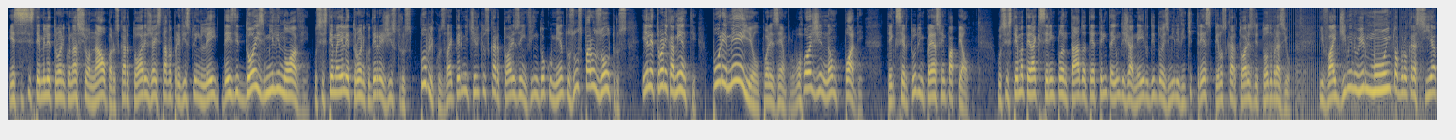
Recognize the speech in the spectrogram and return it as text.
Esse sistema eletrônico nacional para os cartórios já estava previsto em lei desde 2009. O sistema eletrônico de registros públicos vai permitir que os cartórios enviem documentos uns para os outros, eletronicamente, por e-mail, por exemplo. Hoje não pode. Tem que ser tudo impresso em papel. O sistema terá que ser implantado até 31 de janeiro de 2023 pelos cartórios de todo o Brasil e vai diminuir muito a burocracia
